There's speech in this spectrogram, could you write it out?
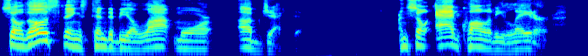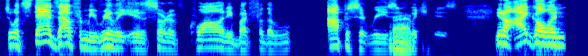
So those things tend to be a lot more objective. And so add quality later. So what stands out for me really is sort of quality, but for the opposite reason, right. which is, you know, I go and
